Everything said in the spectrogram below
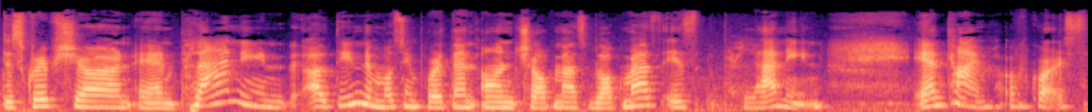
description and planning i think the most important on shopmas vlogmas is planning and time of course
